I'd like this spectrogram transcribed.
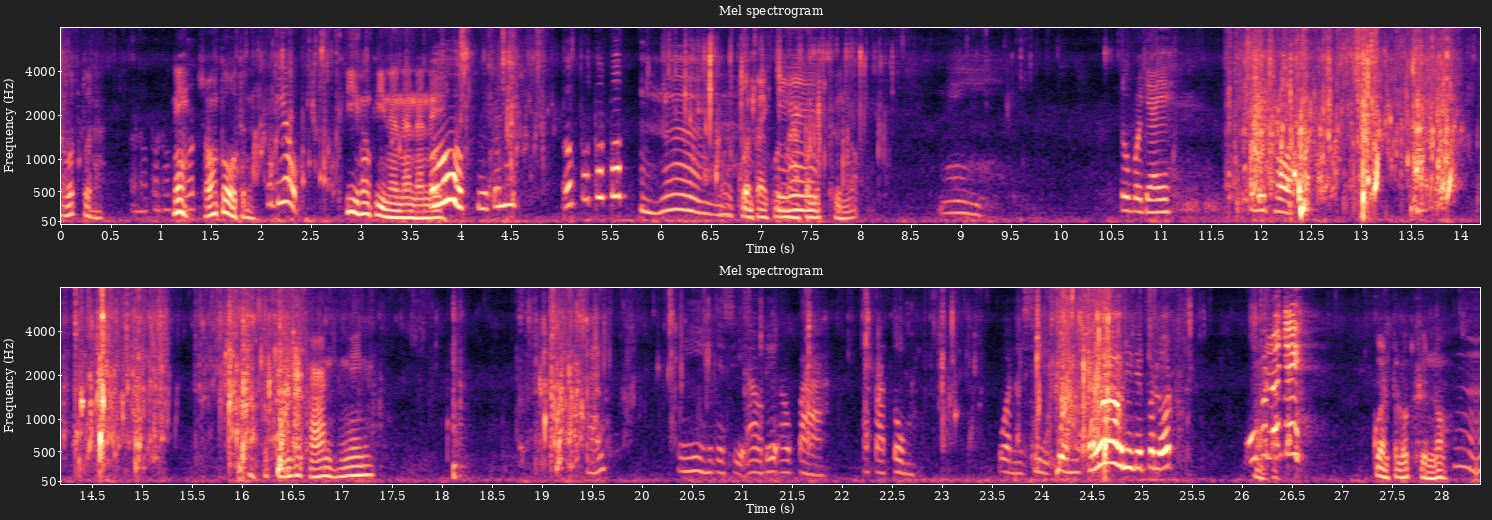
ปลารถตัวน่ะปลาดุกปลาดุกนี่ปลาดุกสองตัวตัวน่ะตัวเดียวพี่บางพี่นั่นนั่นนั่นเลโอ้ยมีตัวนี้ ปุ๊บปุ๊บปุ๊บปุ๊บอื้อหือกวนไปกวนมาปลารถขึ้นเนาะนี่ตัวบ่ใหญ่ตัวดีถอดปลากินทางทานไงนี่ไหนนี่จะสีเอาเด้อเอาปลาเอาปลาตุ่มกวนสี่กวนเออนี่เด็ดปลารสโอ้ปลารสใหญ่กวนปลารถขึ้นเนาะอืม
